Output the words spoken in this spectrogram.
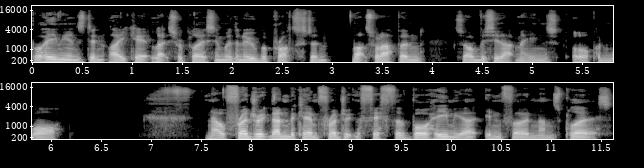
Bohemians didn't like it, let's replace him with an uber Protestant. That's what happened, so obviously that means open war. Now, Frederick then became Frederick V of Bohemia in Ferdinand's place.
